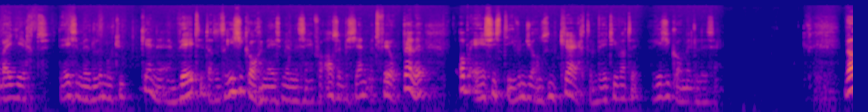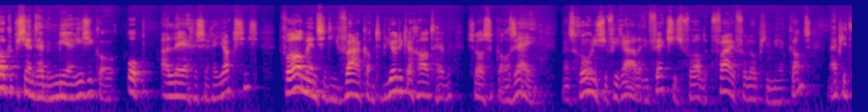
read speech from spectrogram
bij jicht. Deze middelen moet u kennen en weten dat het risicogeneesmiddelen zijn voor als een patiënt met veel pellen opeens een Steven Johnson krijgt. Dan weet u wat de risicomiddelen zijn. Welke patiënten hebben meer risico op allergische reacties? Vooral mensen die vaak antibiotica gehad hebben, zoals ik al zei. Met chronische virale infecties, vooral de Pfeiffer, loop je meer kans. Dan heb je het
